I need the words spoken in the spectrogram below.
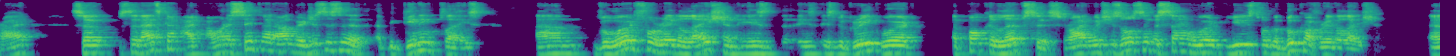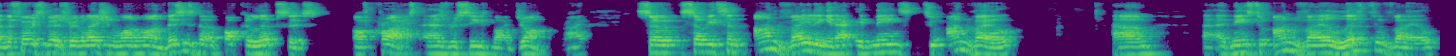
right? So so that's kind of, I, I want to set that out there just as a, a beginning place. Um, the word for revelation is, is, is the greek word apocalypsis right which is also the same word used for the book of revelation uh, the first verse revelation 1 1 this is the apocalypsis of Christ as received by John, right? So, so it's an unveiling. It, it means to unveil. Um, uh, it means to unveil, lift the veil,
